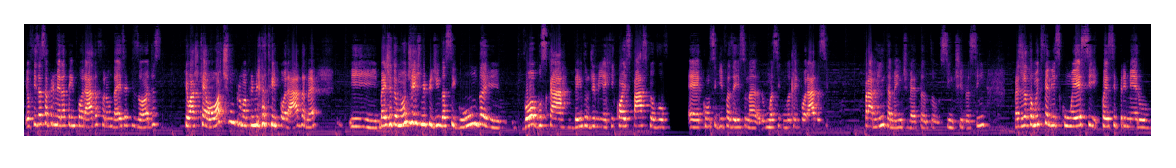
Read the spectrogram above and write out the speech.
eu fiz essa primeira temporada, foram 10 episódios, que eu acho que é ótimo para uma primeira temporada, né? E, mas já tem um monte de gente me pedindo a segunda e vou buscar dentro de mim aqui qual espaço que eu vou é, conseguir fazer isso na uma segunda temporada, se para mim também tiver tanto sentido assim. Mas eu já estou muito feliz com esse, com esse primeiro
